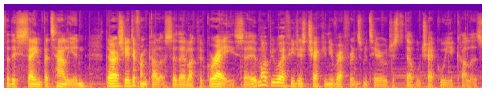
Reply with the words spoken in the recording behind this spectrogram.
for this same battalion, they're actually a different colour, so they're like a grey. So it might be worth you just checking your reference material just to double check all your colours.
